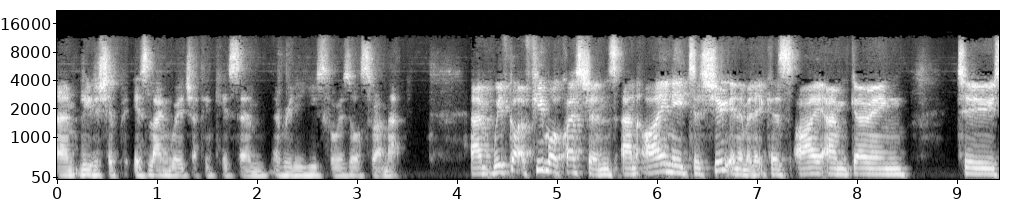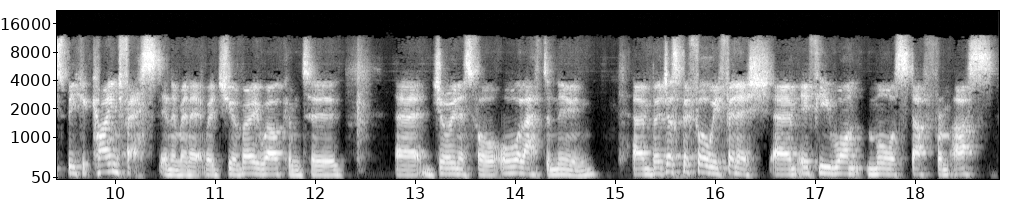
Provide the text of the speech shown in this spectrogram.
um, Leadership is Language, I think, is um, a really useful resource around that. Um, we've got a few more questions, and I need to shoot in a minute because I am going to speak at Kindfest in a minute, which you're very welcome to uh, join us for all afternoon. but just before we finish, if you want more stuff from us,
